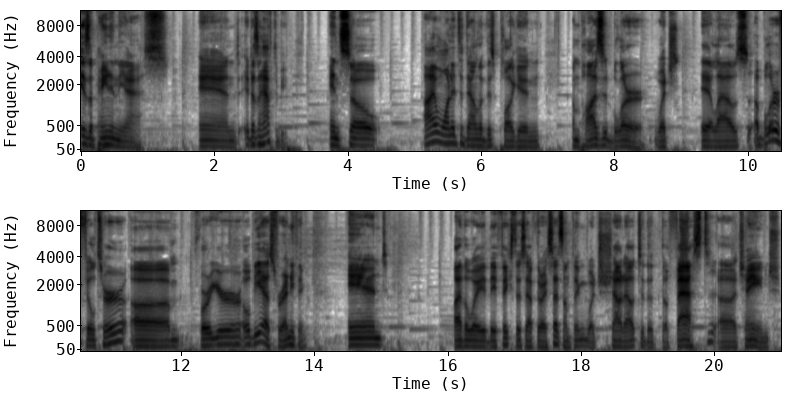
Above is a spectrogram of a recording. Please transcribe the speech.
is a pain in the ass. And it doesn't have to be. And so I wanted to download this plugin, Composite Blur, which it allows a blur filter um, for your OBS for anything. And by the way, they fixed this after I said something, which shout out to the, the fast uh, change.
